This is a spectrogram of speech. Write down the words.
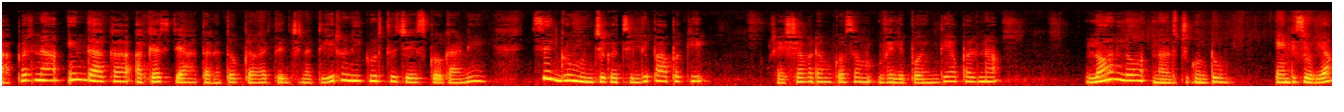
అపర్ణ ఇందాక అగస్త్య తనతో ప్రవర్తించిన తీరుని గుర్తు చేసుకోగానే సిగ్గు ముంచుకొచ్చింది పాపకి. ఫ్రెష్ అవ్వడం కోసం వెళ్ళిపోయింది అపర్ణ. లాన్లో నడుచుకుంటూ ఏంటి సూర్య?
